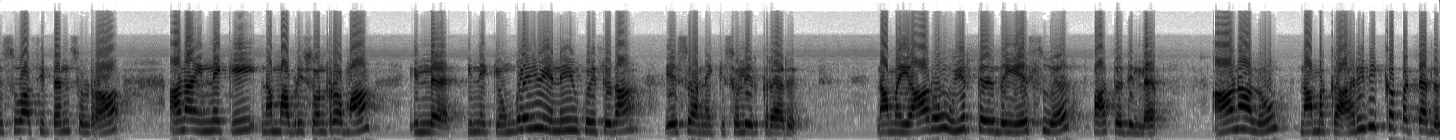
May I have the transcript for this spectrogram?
விசுவாசிப்பேன்னு சொல்றான். ஆனா இன்னைக்கு நம்ம அப்படி சொல்றோமா? இல்லை இன்னைக்கு உங்களையும் என்னையும் குறித்து தான் இயேசு அன்னைக்கு சொல்லியிருக்கிறாரு. நாம் யாரும் உயிர்த்தெழுந்த இயேசுவை பார்த்ததில்லை. ஆனாலும் நமக்கு அறிவிக்கப்பட்ட அந்த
